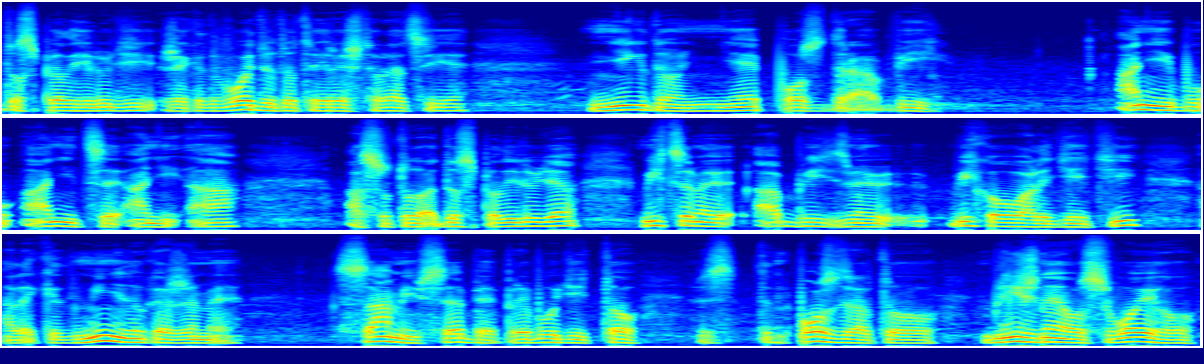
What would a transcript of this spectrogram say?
dospelých ľudí, že keď vojdu do tej reštaurácie, nikto nepozdraví. Ani Bu, ani C, ani A a sú to aj dospelí ľudia. My chceme, aby sme vychovovali deti, ale keď my nedokážeme sami v sebe prebudiť to, ten pozdrav toho blížneho svojho,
